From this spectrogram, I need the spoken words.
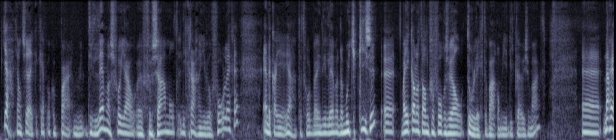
Ja, Jan Zerk, ik heb ook een paar dilemma's voor jou eh, verzameld die ik graag aan je wil voorleggen. En dan kan je, ja, dat hoort bij een dilemma, dan moet je kiezen. Eh, maar je kan het dan vervolgens wel toelichten waarom je die keuze maakt. Eh, nou ja,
